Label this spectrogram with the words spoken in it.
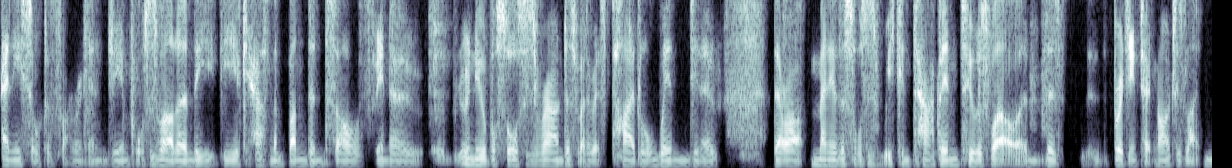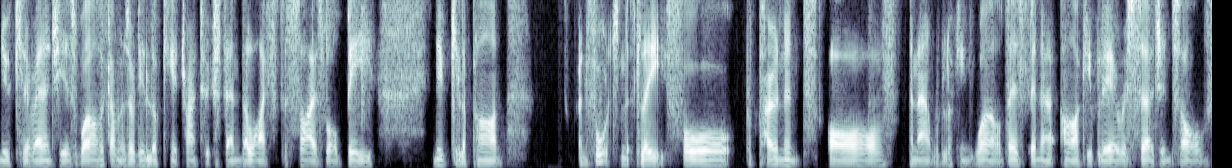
any sort of foreign energy imports as well. And the, the UK has an abundance of, you know, renewable sources around us, whether it's tidal, wind, you know, there are many of the sources we can tap into as well. And there's bridging technologies like nuclear energy as well. The government's already looking at trying to extend the life of the Sizewell B nuclear plant unfortunately for proponents of an outward looking world, there's been a, arguably a resurgence of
